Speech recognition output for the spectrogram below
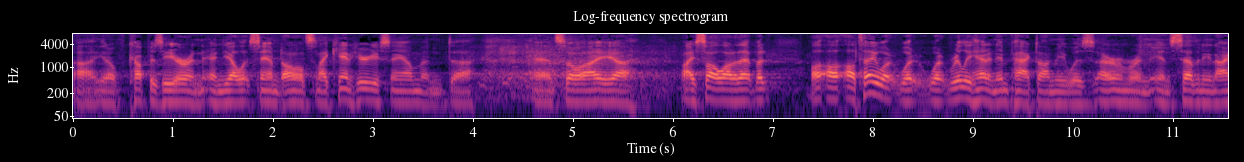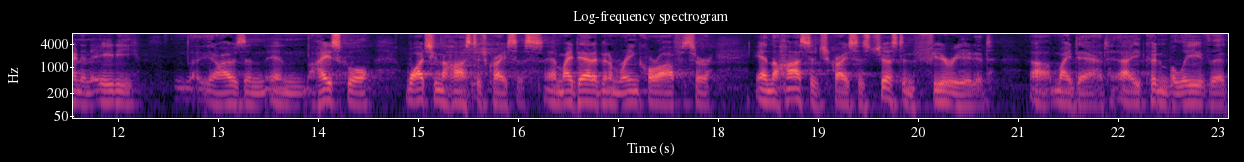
uh, you know, cup his ear and, and, yell at Sam Donaldson, I can't hear you, Sam. And, uh, and so I, I saw a lot of that. But I'll, I'll, tell you what, what, what really had an impact on me was I remember in, in 79 and 80, you know, I was in, in high school watching the hostage crisis, and my dad had been a Marine Corps officer, and the hostage crisis just infuriated uh, my dad. Uh, he couldn't believe that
